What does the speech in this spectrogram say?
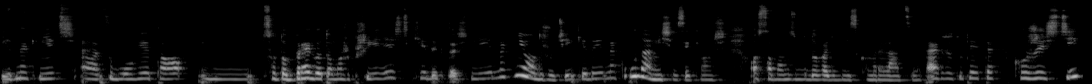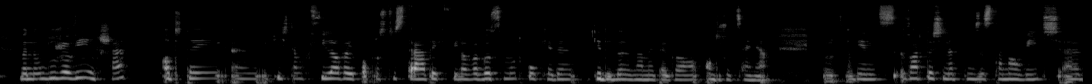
jednak mieć e, w głowie to, mm, co dobrego to może przynieść, kiedy ktoś mnie jednak nie odrzuci, kiedy jednak uda mi się z jakąś osobą zbudować bliską relację, tak? Że tutaj te korzyści będą dużo większe od tej e, jakiejś tam chwilowej po prostu straty, chwilowego smutku, kiedy, kiedy doznamy tego odrzucenia. Więc warto się nad tym zastanowić, e,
